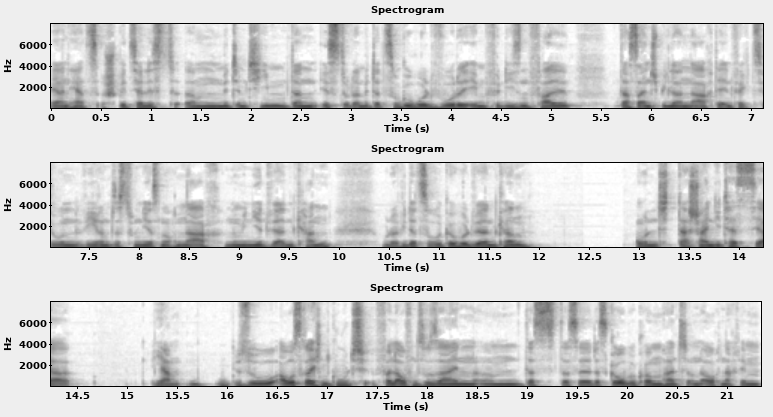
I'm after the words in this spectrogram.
ja, ein Herzspezialist ähm, mit im Team dann ist oder mit dazugeholt wurde, eben für diesen Fall, dass ein Spieler nach der Infektion während des Turniers noch nachnominiert werden kann oder wieder zurückgeholt werden kann. Und da scheinen die Tests ja ja, so ausreichend gut verlaufen zu sein, ähm, dass, dass er das Go bekommen hat und auch nach dem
